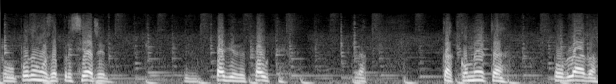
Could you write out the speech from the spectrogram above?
Como podemos apreciar el, el Valle del Paute, la tacometa poblada.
